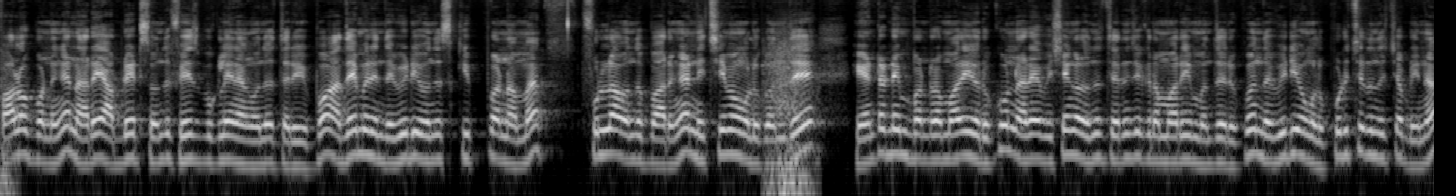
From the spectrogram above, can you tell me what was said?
ஃபாலோ பண்ணுங்கள் நிறைய அப்டேட்ஸ் வந்து ஃபேஸ்புக்லேயே நாங்கள் வந்து தெரிவிப்போம். அதேமாதிரி இந்த வீடியோ வந்து ஸ்கிப் பண்ணாமல் ஃபுல்லாக வந்து பாருங்கள் நிச்சயமாக உங்களுக்கு வந்து என்டர்டைன் பண்ணுற மாதிரியும் இருக்கும். நிறைய விஷயங்கள் வந்து தெரிஞ்சுக்கிற மாதிரியும் வந்து இருக்கும். இந்த வீடியோ உங்களுக்கு பிடிச்சிருந்துச்சு அப்படின்னா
